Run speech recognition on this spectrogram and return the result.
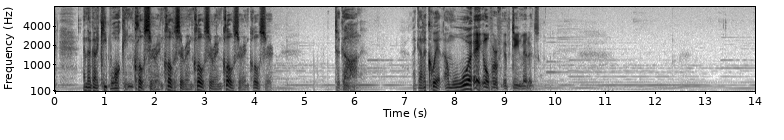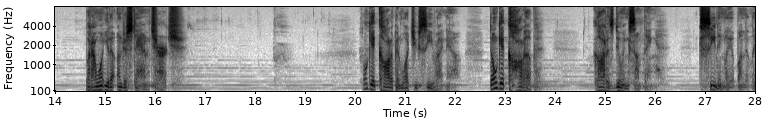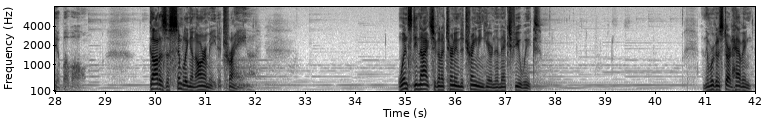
and they're going to keep walking closer and closer and closer and closer and closer to God. I got to quit. I'm way over 15 minutes. But I want you to understand, church. Don't get caught up in what you see right now. Don't get caught up. God is doing something exceedingly abundantly above all. God is assembling an army to train. Wednesday nights are going to turn into training here in the next few weeks. And then we're going to start having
